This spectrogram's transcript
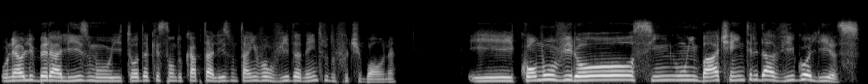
o neoliberalismo e toda a questão do capitalismo está envolvida dentro do futebol, né? E como virou, sim, um embate entre Davi e Golias.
